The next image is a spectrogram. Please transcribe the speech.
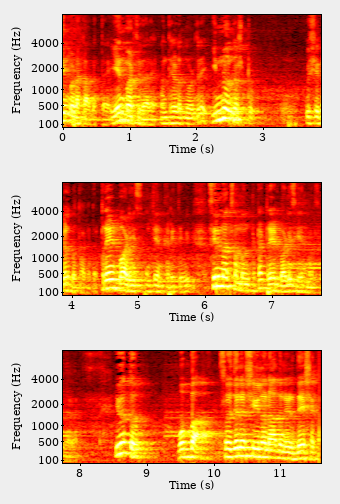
ಏನು ಮಾಡೋಕ್ಕಾಗುತ್ತೆ? ಏನು ಮಾಡ್ತಿದ್ದಾರೆ ಅಂತ ಹೇಳೋದು ನೋಡಿದ್ರೆ ಇನ್ನೊಂದಷ್ಟು ವಿಷಯಗಳು ಗೊತ್ತಾಗುತ್ತೆ. ಟ್ರೇಡ್ ಬಾಡೀಸ್ ಅಂತ ಏನು ಕರಿತೀವಿ? ಸಿನಿಮಾಗೆ ಸಂಬಂಧಪಟ್ಟ ಟ್ರೇಡ್ ಬಾಡೀಸ್ ಏನು ಮಾಡ್ತಿದ್ದಾರೆ? ಇವತ್ತು ಒಬ್ಬ ಸೃಜನಶೀಲನಾದ ನಿರ್ದೇಶಕ,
